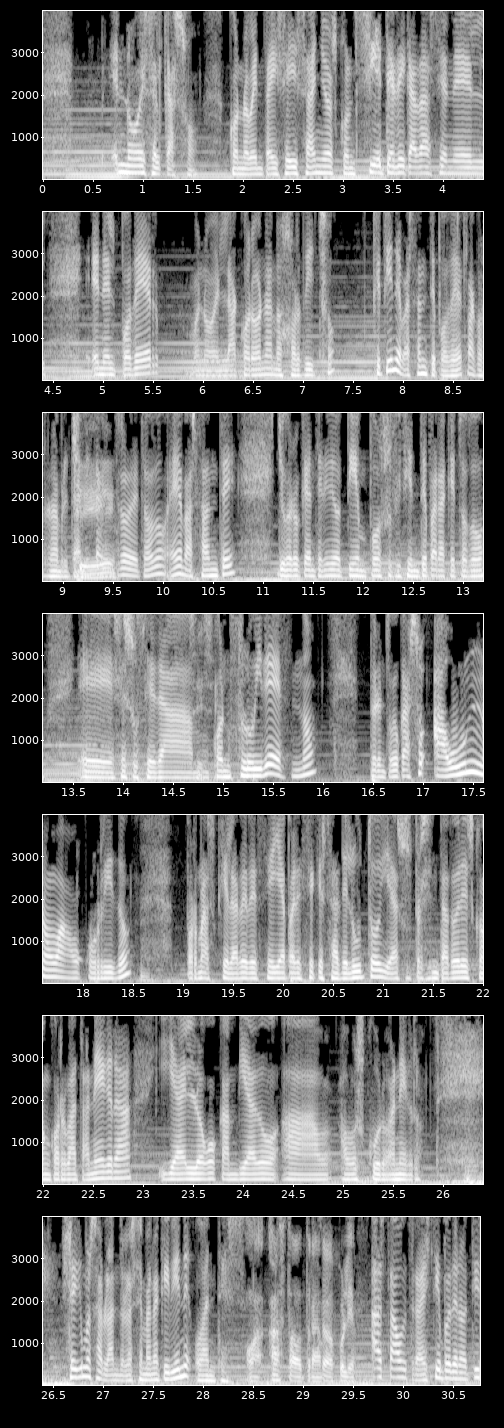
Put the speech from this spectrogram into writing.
No es el caso. Con 96 años, con siete décadas en el, en el poder, bueno, en la corona, mejor dicho, que tiene bastante poder la corona británica Sí. dentro de todo, ¿eh? bastante. Yo creo que han tenido tiempo suficiente para que todo eh, se suceda Sí, sí. con fluidez, ¿no? Pero en todo caso, aún no ha ocurrido, por más que la BBC ya parece que está de luto, y a sus presentadores con corbata negra y ya el logo cambiado a, a oscuro, a negro. Seguimos hablando la semana que viene o antes. O hasta otra. Claro, Julio. Hasta otra, es tiempo de noticias.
